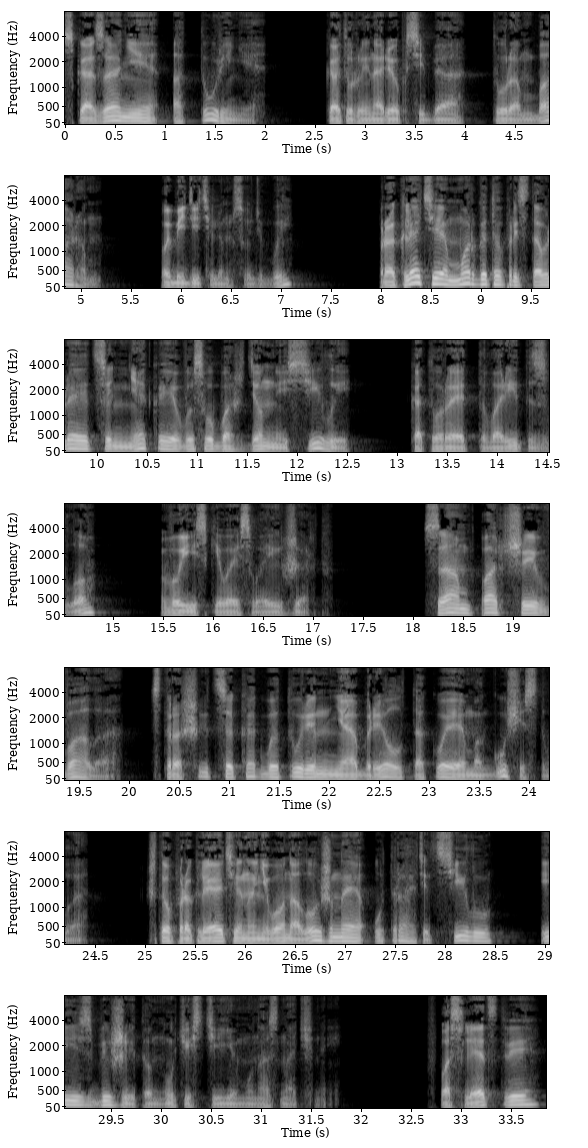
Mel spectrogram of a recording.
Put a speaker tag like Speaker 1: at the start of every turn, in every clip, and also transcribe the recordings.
Speaker 1: Сказание о Турине, который нарек себя Турамбаром, победителем судьбы, проклятие Моргота представляется некой высвобожденной силой, которая творит зло, выискивая своих жертв. Сам падший Вала страшится, как бы Турин не обрел такое могущество, что проклятие на него наложенное утратит силу и избежит он участи ему назначенной. Впоследствии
